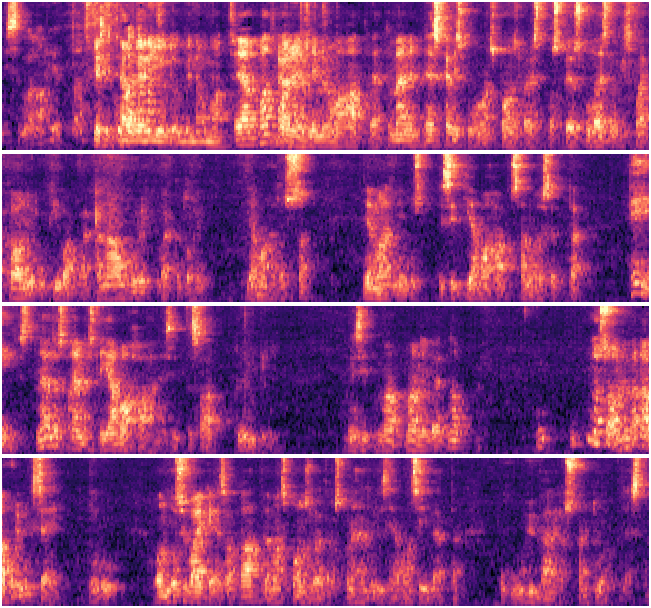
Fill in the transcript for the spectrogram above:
missä voi lahjoittaa. Ja Siis sitten on vielä. YouTuben omat. Ja Patreonin nimenomaan ajattelee, että mä en nyt edes kävisi puhumaan sponsoreista, koska jos mulla esimerkiksi vaikka on joku kiva vaikka nauhuri, vaikka toi Yamaha tossa, ja, mä, niin kun, ja sit Yamaha sanoisi, että hei, näytäs aina sitä Yamahaa, niin sitten saat kympin. Niin sit mä, mä oon niin että no, no se on hyvä nauhuri, miksei. Niin kuin, on tosi vaikea saada ajattelemaan sponsoreita, koska nehän tuli siellä vaan siitä, että puhuu hyvää jostain tuotteesta.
